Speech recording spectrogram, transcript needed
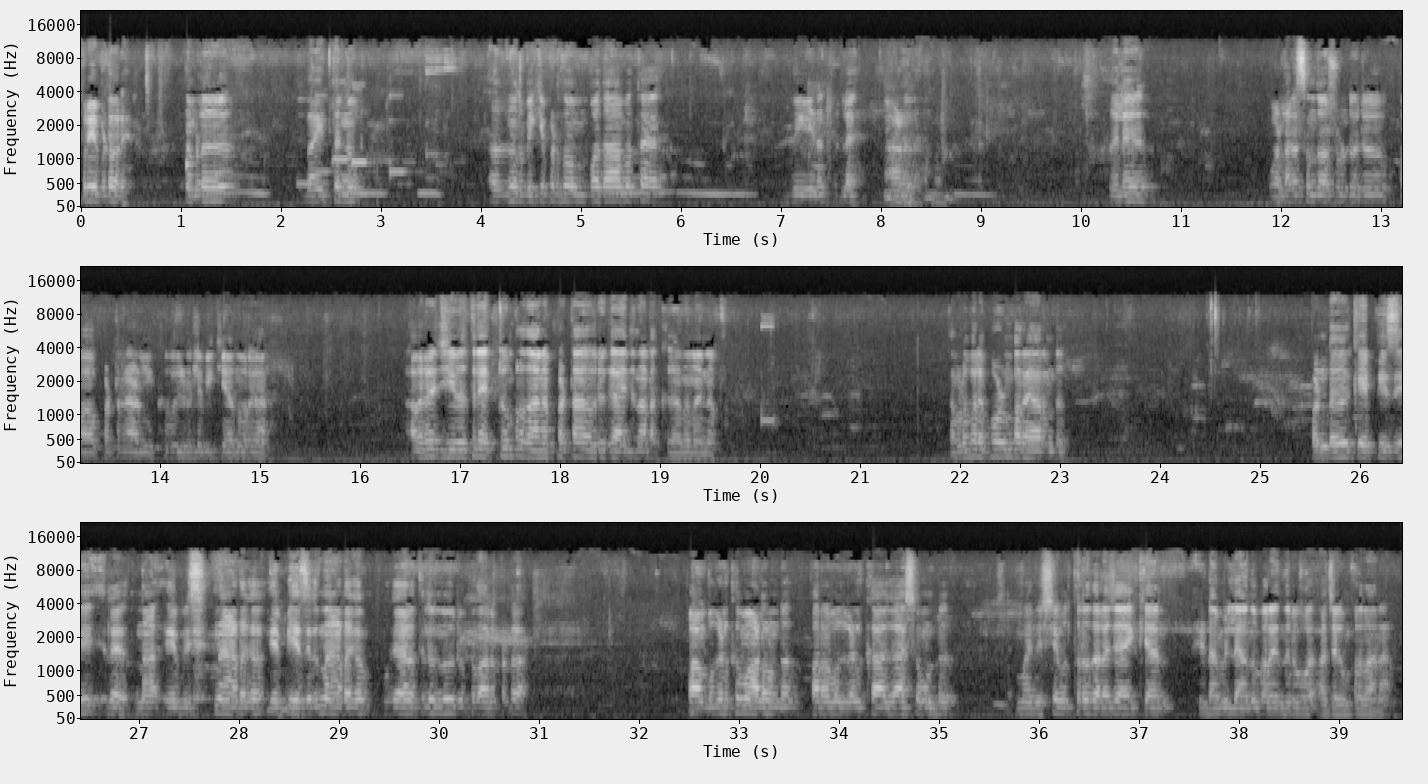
പ്രിയപ്പെട്ടവരെ നമ്മൾ ബൈത്തന്നൂർ അത് നിർമ്മിക്കപ്പെടുന്ന ഒമ്പതാമത്തെ വീട് അല്ലേ? ആണ് അതിൽ വളരെ സന്തോഷമുണ്ട് ഒരു പാവപ്പെട്ട ഒരാൾക്ക് വീട് ലഭിക്കുക എന്ന് പറഞ്ഞാൽ. അവരുടെ ജീവിതത്തിലെ ഏറ്റവും പ്രധാനപ്പെട്ട ഒരു കാര്യം നടക്കുക എന്നാണ് അതിനർത്ഥം. നമ്മൾ പലപ്പോഴും പറയാറുണ്ട് പണ്ട് കെ പി സി അല്ലെ കെ പി സി നാടകം കെ പി എസ് നാടകം ഗാനത്തിലൊന്നും ഒരു പ്രധാനപ്പെട്ട പാമ്പുകൾക്ക് മാളമുണ്ട് പറവുകൾക്ക് ആകാശമുണ്ട്. മനുഷ്യപുത്ര തലചായ്ക്കാൻ ഇടമില്ല എന്ന് പറയുന്നൊരു വാചകം പ്രധാനമാണ്.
